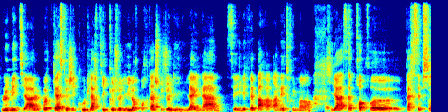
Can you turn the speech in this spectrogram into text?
le média, le podcast que j'écoute, l'article que je lis, le reportage que je lis, il a une âme, il est fait par un être humain qui a sa propre euh, perception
